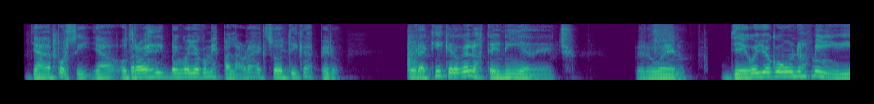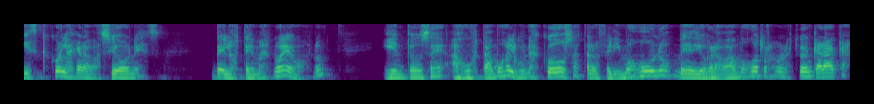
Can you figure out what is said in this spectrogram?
ya de por sí, ya otra vez vengo yo con mis palabras exóticas, pero por aquí creo que los tenía, de hecho. Pero bueno, llego yo con unos minidiscs con las grabaciones de los temas nuevos, ¿no? Y entonces ajustamos algunas cosas, transferimos unos, medio grabamos otros en un estudio en Caracas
